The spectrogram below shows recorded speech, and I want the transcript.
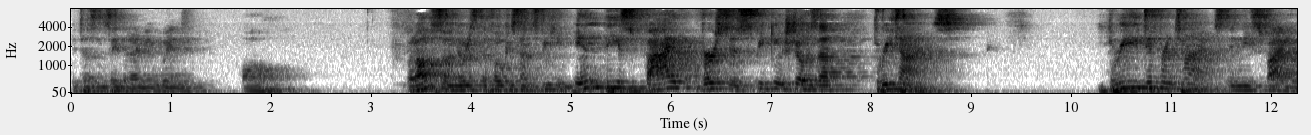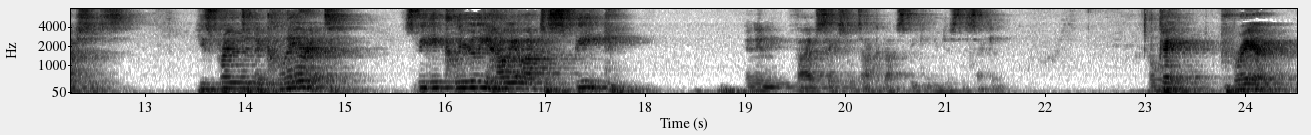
It doesn't say that I may win all. But also notice the focus on speaking. In these five verses, speaking shows up three times. Three different times in these five verses. He's praying to declare it, speak it clearly how he ought to speak. And in 5 6, we'll talk about speaking in just a second. Okay, prayer.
